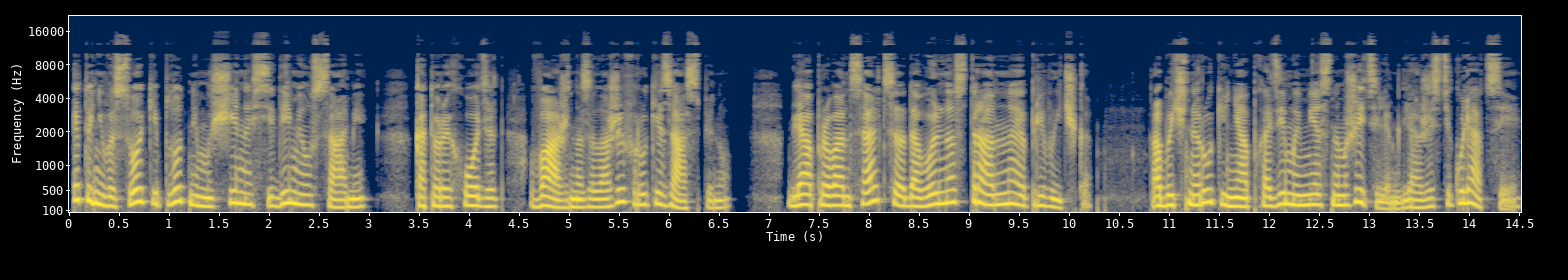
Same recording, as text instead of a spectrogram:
Это невысокий, плотный мужчина с седыми усами, который ходит, важно заложив руки за спину. Для провансальца довольно странная привычка. Обычно руки необходимы местным жителям для жестикуляции.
